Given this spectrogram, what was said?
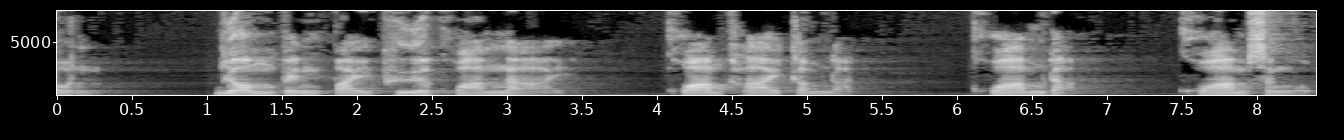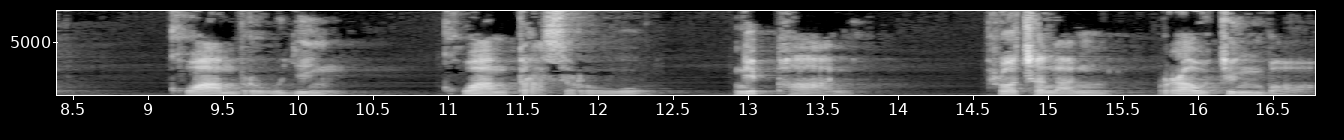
ต้น ย่อมเป็นไปเพื่อความหน่าย ความคลายกำหนัด ความดับ ความสงบ ความรู้ยิ่ง ความตรัสรู้ นิพพาน เพราะฉะนั้นเราจึงบอก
